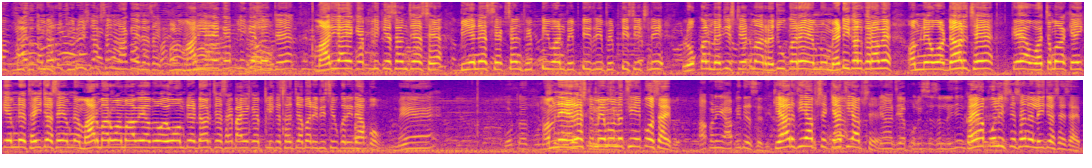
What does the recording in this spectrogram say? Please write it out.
સાહેબ, તમારું જ્યુરિસ્ડિક્શન મારી આ એક એપ્લિકેશન છે, મારી આ section fifty one fifty three fifty સિક્સની લોકલ મેજિસ્ટ્રેટમાં રજૂ કરે, એમનું મેડિકલ કરાવે. અમને એવો ડર છે કે વચમાં ક્યાંક એમને થઈ જશે, એમને માર મારવામાં આવે, એવો અમને ડર છે. સાહેબ, આ એક એપ્લિકેશન છે રિસીવ કરીને આપો. મેં અમને એરેસ્ટ મેમો નથી આપ્યો સાહેબ. આપણે આપી દેશે ક્યારથી આપશે? ક્યાંથી આપશે? ત્યાં જે પોલીસ સ્ટેશન લઈ જાય કયા પોલીસ સ્ટેશને લઈ જશે સાહેબ?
